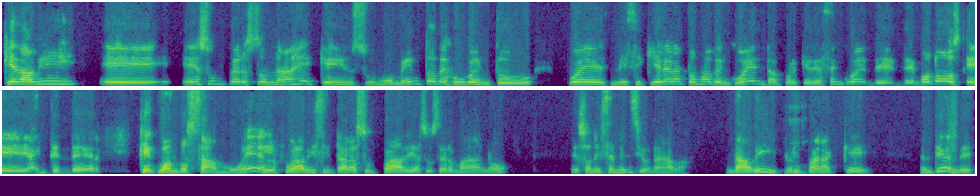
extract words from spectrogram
que David eh, es un personaje que en su momento de juventud pues ni siquiera era tomado en cuenta, porque de, démonos eh, a entender que cuando Samuel fue a visitar a su padre y a sus hermanos, eso ni se mencionaba. David, pero ¿y para qué? ¿Entiendes?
